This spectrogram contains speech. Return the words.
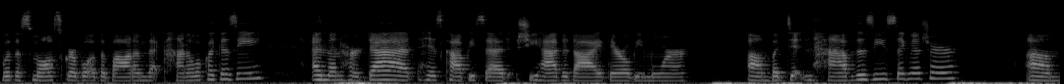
with a small scribble at the bottom that kind of looked like a Z. And then her dad, his copy said, she had to die, there will be more, um, but didn't have the Z signature. Um,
